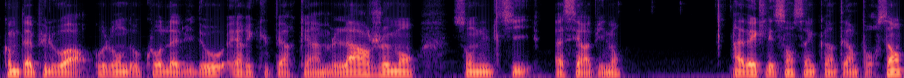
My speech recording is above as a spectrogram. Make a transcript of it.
Comme tu as pu le voir au long au cours de la vidéo, elle récupère quand même largement son ulti assez rapidement avec les 151%,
